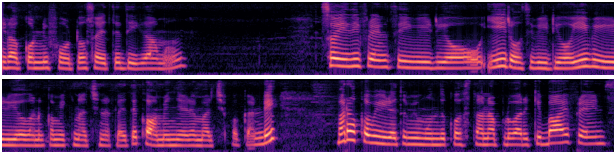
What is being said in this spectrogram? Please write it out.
ఇలా కొన్ని ఫొటోస్ అయితే దిగాము. సో ఇది ఫ్రెండ్స్ ఈ వీడియో ఈ రోజు వీడియో ఈ వీడియో కనుక మీకు నచ్చినట్లయితే కామెంట్ చేయడం మర్చిపోకండి. మరొక వీడియోతో మీ ముందుకు వస్తాను. అప్పుడు వరకు బాయ్ ఫ్రెండ్స్.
